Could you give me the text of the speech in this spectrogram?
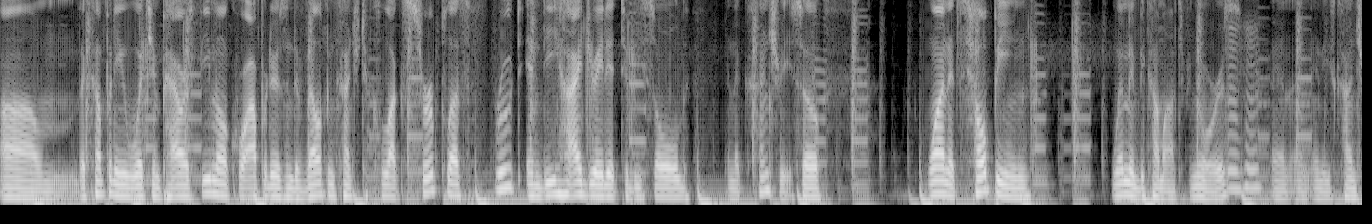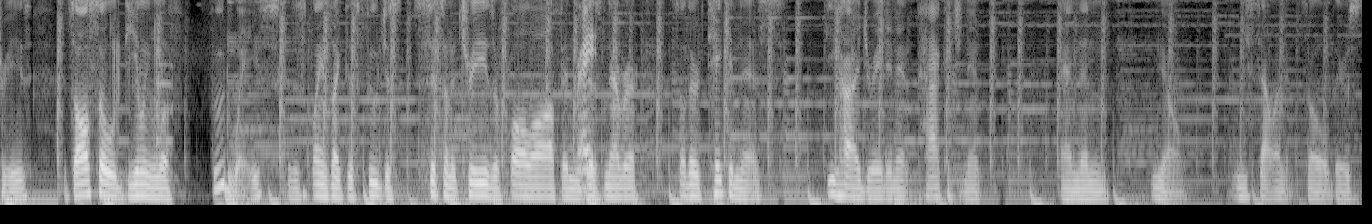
Um, the company which empowers female cooperatives in developing countries to collect surplus fruit and dehydrate it to be sold in the country. So, one, it's helping women become entrepreneurs in, in, in these countries. It's also dealing with food waste because it explains like this food just sits on the trees or fall off and Right. just never. So they're taking this, dehydrating it, packaging it, and then you know reselling it. So there's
